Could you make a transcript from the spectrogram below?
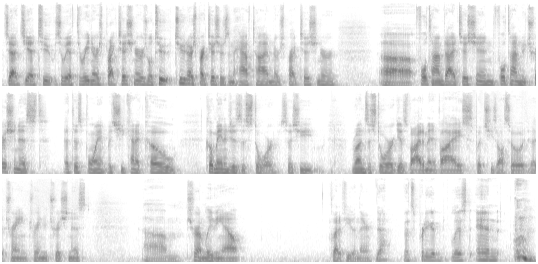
so, yeah, two. So we have three nurse practitioners. Well, two two nurse practitioners and a half-time nurse practitioner, uh, full-time dietitian, full-time nutritionist at this point, but she kind of co co-manages the store. So she runs a store, gives vitamin advice, but she's also a, trained trained nutritionist. Um, sure, I'm leaving out quite a few in there. Yeah, that's a pretty good list. And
